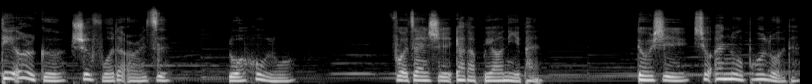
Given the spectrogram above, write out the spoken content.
第二个是佛的儿子罗后罗，佛暂时要他不要涅盘，都是修安诺波罗的。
